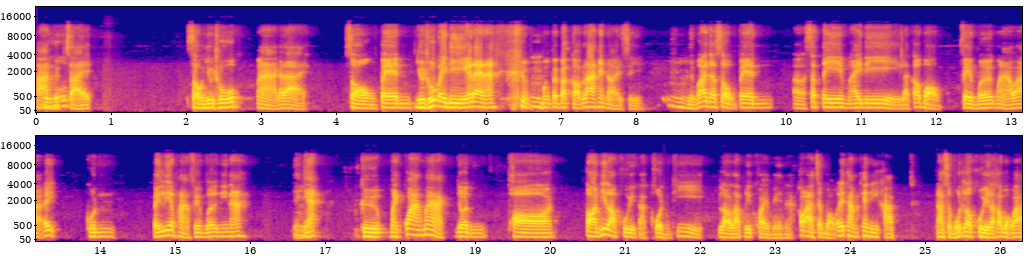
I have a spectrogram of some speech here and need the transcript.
ผ่านเว็บไซต์ ส่ง YouTube มาก็ได้ ส่งเป็น YouTube ID ก็ได้นะ มึงไปประกอบร่างให้หน่อยสิอืมหรือว่าจะส่งเป็นเอ่อ stream ID แล้วก็บอก framework มาว่า เอ้ย คุณไปเรียกผ่าน framework นี้นะ อย่างเงี้ย คือมันกว้างมากจนพอตอนที่เราคุยกับคนที่เรารับ requirement อะเขาอาจจะบอก เอ้ยทำแค่นี้ครับอะสมมติเราคุยแล้วเขาบอกว่า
